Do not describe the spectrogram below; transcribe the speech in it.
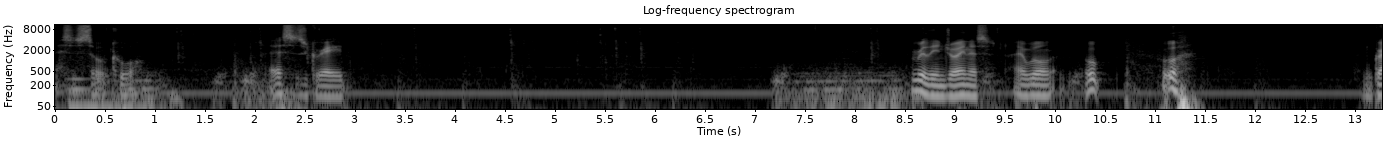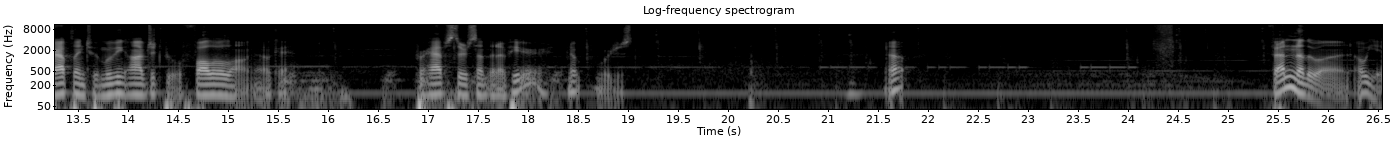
This is so cool. This is great. I'm really enjoying this. I will. Oh, oh. When grappling to a moving object, we will follow along. Okay. Perhaps there's something up here. Nope. We're just. Oh. Found another one. Oh yeah.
